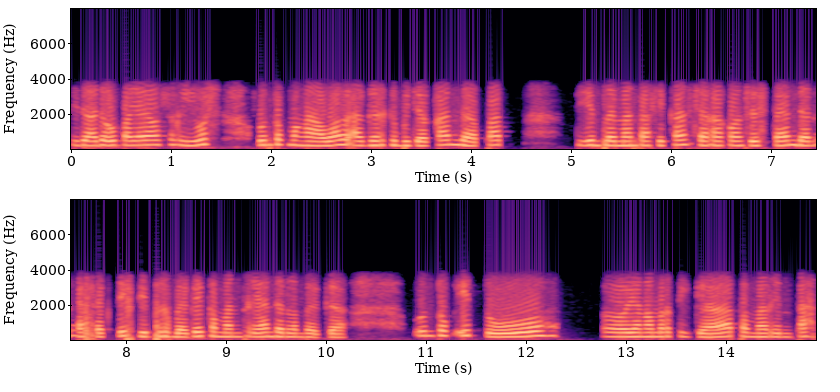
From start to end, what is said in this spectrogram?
tidak ada upaya yang serius untuk mengawal agar kebijakan dapat diimplementasikan secara konsisten dan efektif di berbagai kementerian dan lembaga. Untuk itu, eh, yang nomor tiga, pemerintah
